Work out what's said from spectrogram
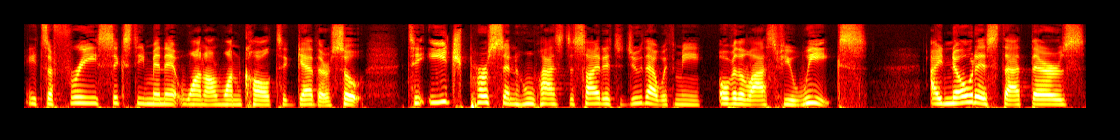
It's a free 60 minute one on one call together. So, to each person who has decided to do that with me over the last few weeks, I noticed that there's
